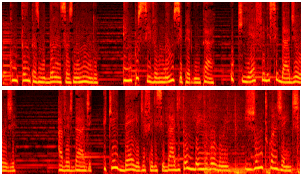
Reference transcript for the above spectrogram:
Com tantas mudanças no mundo, é impossível não se perguntar o que é felicidade hoje. A verdade é que a ideia de felicidade também evolui, junto com a gente.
